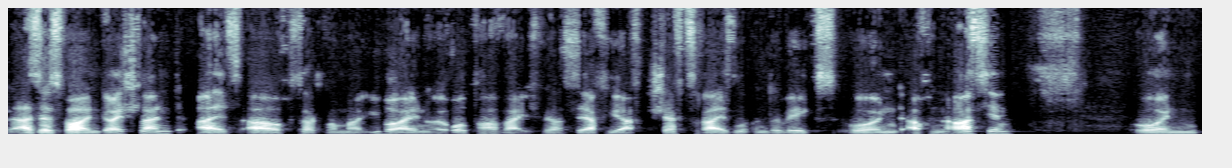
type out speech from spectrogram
Also es war in Deutschland als auch, sagen wir mal, überall in Europa, weil ich war sehr viel auf Geschäftsreisen unterwegs und auch in Asien. Und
